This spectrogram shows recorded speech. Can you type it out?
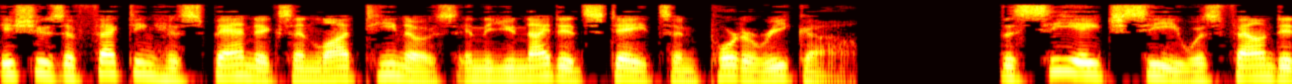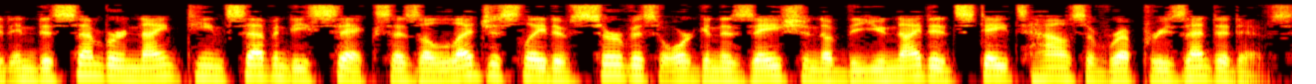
issues affecting Hispanics and Latinos in the United States and Puerto Rico. The CHC was founded in December 1976 as a legislative service organization of the United States House of Representatives.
